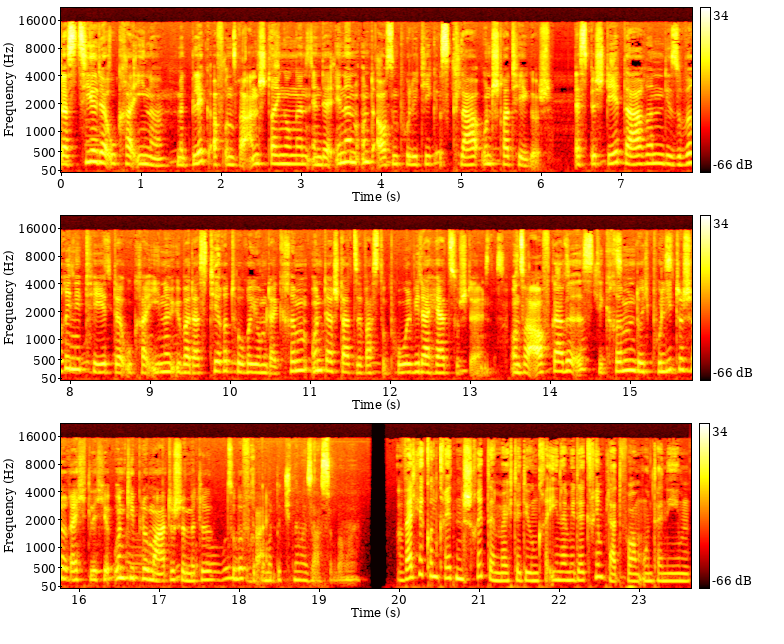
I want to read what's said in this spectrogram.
Das Ziel der Ukraine mit Blick auf unsere Anstrengungen in der Innen- und Außenpolitik ist klar und strategisch. Es besteht darin, die Souveränität der Ukraine über das Territorium der Krim und der Stadt Sevastopol wiederherzustellen. Unsere Aufgabe ist, die Krim durch politische, rechtliche und diplomatische Mittel zu befreien. Welche konkreten Schritte möchte die Ukraine mit der Krim-Plattform unternehmen,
